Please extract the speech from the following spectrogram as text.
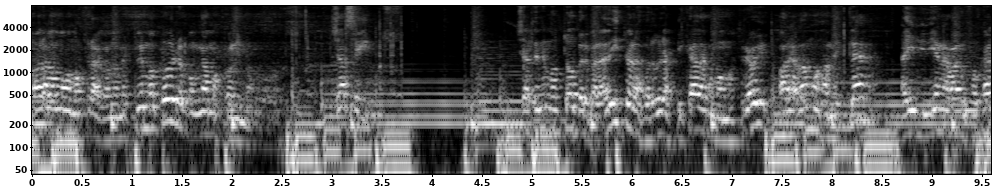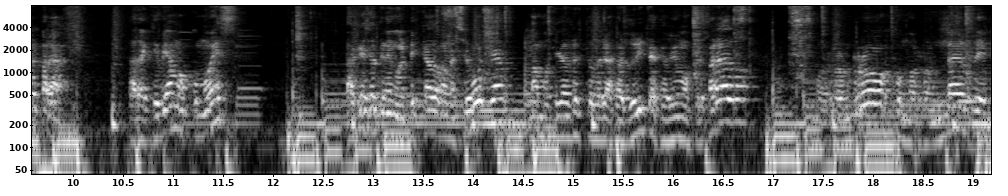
Ahora vamos a mostrar cuando mezclemos todo y lo pongamos con limón. Ya seguimos. Ya tenemos todo preparadito, las verduras picadas como mostré hoy. Ahora vamos a mezclar. Ahí Liliana va a enfocar para, para que veamos cómo es. Acá ya tenemos el pescado con la cebolla. Vamos a tirar el resto de las verduritas que habíamos preparado. Morrón rojo, morrón verde,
